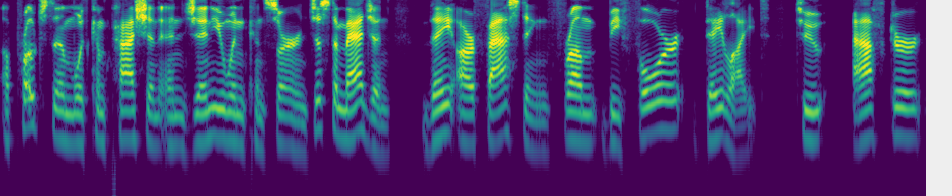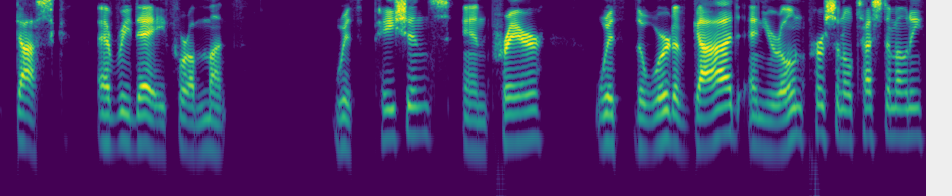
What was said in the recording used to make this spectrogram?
Approach them with compassion and genuine concern. Just imagine they are fasting from before daylight to after dusk every day for a month. With patience and prayer, with the Word of God and your own personal testimony,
